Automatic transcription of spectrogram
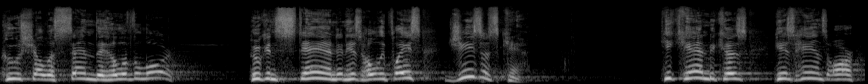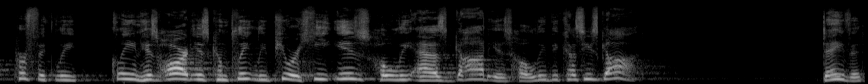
who shall ascend the hill of the Lord? Who can stand in his holy place? Jesus can. He can because his hands are perfectly clean. His heart is completely pure. He is holy as God is holy because he's God. David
